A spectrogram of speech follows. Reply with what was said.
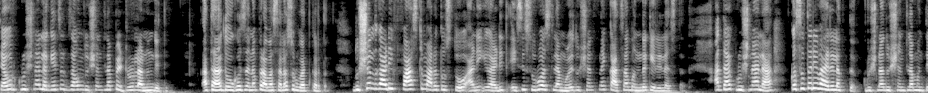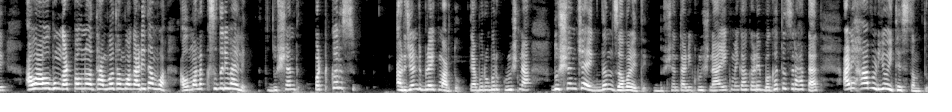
त्यावर कृष्णा लगेचच जाऊन दुष्यंतला पेट्रोल आणून देते. आता दोघंजणं प्रवासाला सुरुवात करतात. दुष्यंत गाडी फास्ट मारत असतो आणि गाडीत ए सी सुरू असल्यामुळे दुष्यंतने काचा बंद केलेल्या असतात. आता कृष्णाला कसं तरी व्हायला लागतं. कृष्णा दुष्यंतला म्हणते अहो अहो बुंगाट पाहुणं थांबवा थांबवा गाडी थांबवा. अहो मला कसं तरी व्हायले दुष्यंत पटकन अर्जंट ब्रेक मारतो. त्याबरोबर कृष्णा दुष्यंतच्या एकदम जवळ येते. दुष्यंत आणि कृष्णा एकमेकाकडे बघतच राहतात आणि हा व्हिडिओ इथेच संपतो.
